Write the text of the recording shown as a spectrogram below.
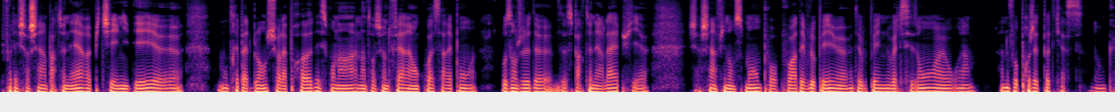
il faut aller chercher un partenaire, pitcher une idée, montrer pas de blanche sur la prod, est-ce qu'on a l'intention de faire et en quoi ça répond aux enjeux de, de ce partenaire-là, et puis chercher un financement pour pouvoir développer développer une nouvelle saison ou un, un nouveau projet de podcast. Donc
